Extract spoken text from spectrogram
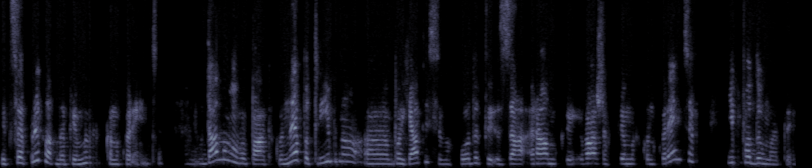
і це приклад напрямих конкурентів. В даному випадку не потрібно е, боятися виходити за рамки ваших прямих конкурентів і подумати,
